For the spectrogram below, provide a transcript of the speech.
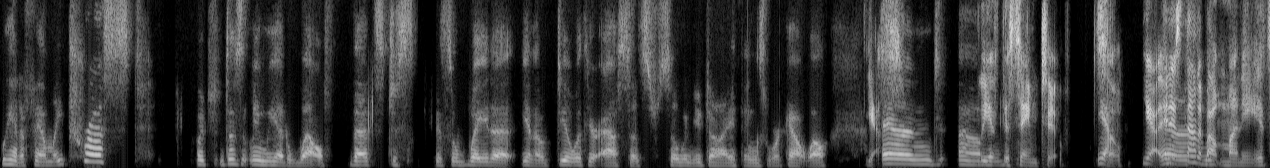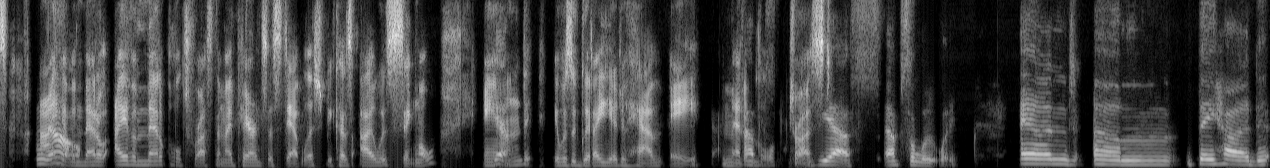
we had a family trust, which doesn't mean we had wealth. That's just it's a way to, you know, deal with your assets. So when you die, things work out well. Yes. And um, we have the same too. Yeah. So, yeah, and, and, it's not about money. It's no. I have a medical I have a medical trust that my parents established because I was single and yeah. it was a good idea to have a medical Abs- trust. Yes, absolutely. And um they had,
